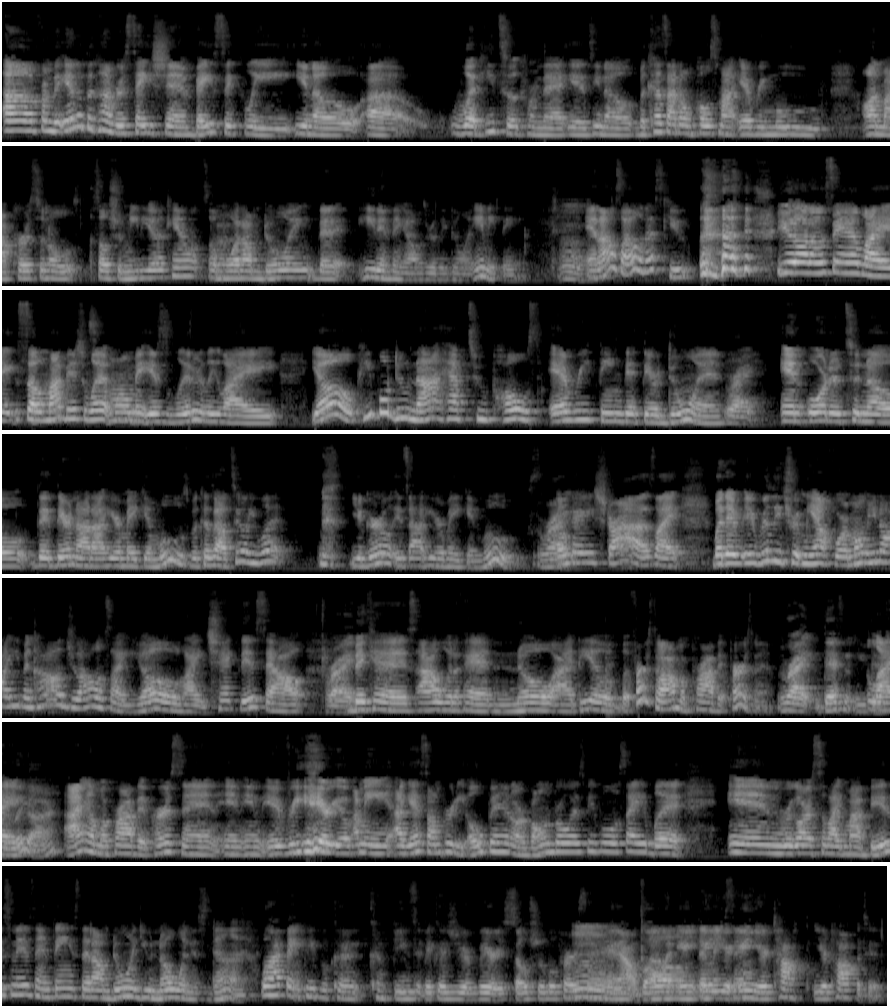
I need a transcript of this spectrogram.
uh, from the end of the conversation, basically, you know, uh, what he took from that is, you know, because I don't post my every move on my personal social media accounts of mm. what I'm doing that he didn't think I was really doing anything. Mm. And I was like, oh, that's cute. you know what I'm saying? Like, so my bitch wet moment is literally like, yo, people do not have to post everything that they're doing. Right. In order to know that they're not out here making moves. Because I'll tell you what, your girl is out here making moves. Right. Okay, strides. Like, but it, it really tripped me out for a moment. You know, I even called you. I was like, yo, like, check this out. Right. Because I would have had no idea. But first of all, I'm a private person. Right. Definitely. You definitely like, are. I am a private person in, in every area. I mean, I guess I'm pretty open or vulnerable, as people will say. But in regards to like my business and things that I'm doing, you know when it's done. Well, I think people can confuse it because you're a very sociable person mm. and outgoing, oh, and, and you're sense. and you're talk you're talkative.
